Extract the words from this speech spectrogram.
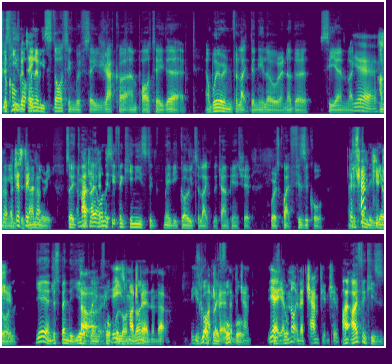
Because he's not take... going to be starting with, say, Xhaka and Partey there and we're in for like Danilo or another CM like yeah, coming so into January. That, so I, I honestly think he needs to maybe go to like the championship, where it's quite physical. And the just spend a year on, yeah, and just spend a year no, playing football. He's on much loan. better than that. he's, he's got to play football. Yeah, he's yeah, not in the championship. I, I think he's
